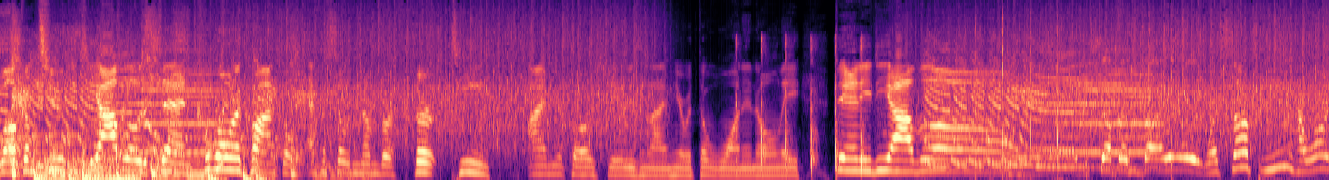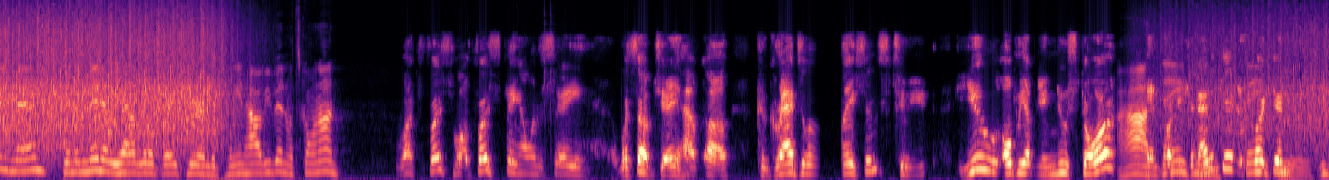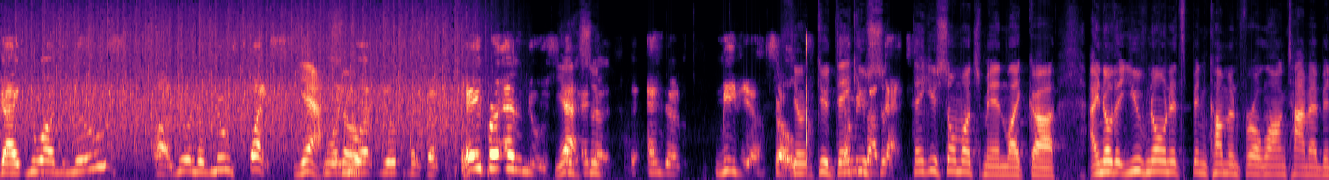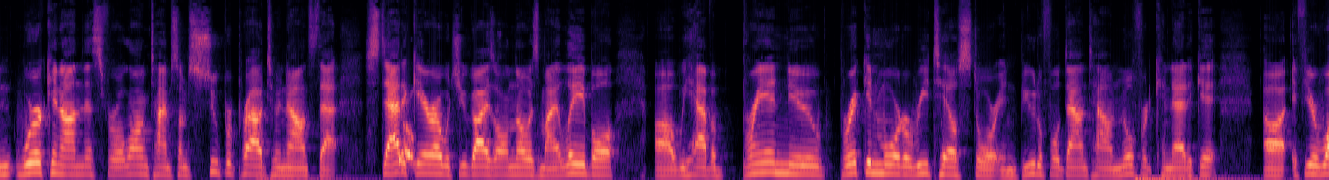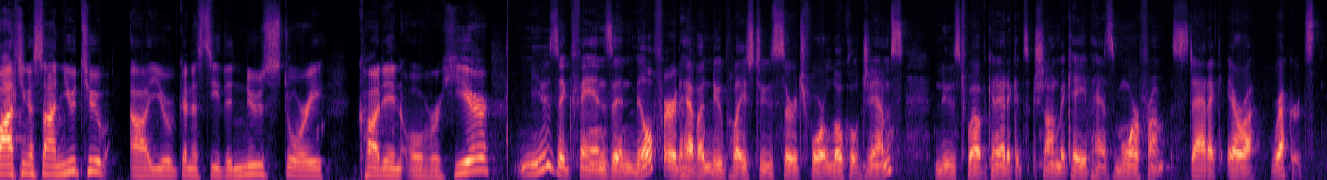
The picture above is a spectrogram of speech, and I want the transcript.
Welcome to the Diablo's Den Corona Chronicles, episode number 13. I'm your co-host Jay Reason, and I'm here with the one and only Danny Diablo. What's up, everybody? What's up, E? How are you, man? Been a minute. We had a little break here in between. How have you been? What's going on? Well, first of all, first thing I want to say, what's up, Jay? Have, uh, congratulations to you. You opening up your new store Ah, in fucking. Connecticut. It's Thank fucking, you. you got you on the news. Uh, you're in the news twice. Yeah, You are, so- you are, you're the, paper and the news. Yeah, and, so- and, the, and the media. So, Yo, dude, thank you, so, that. thank you so much, man. Like, uh, I know that you've known it's been coming for a long time. I've been working on this for a long time, so I'm super proud to announce that Static Bro. Era, which you guys all know is my label, uh, we have a brand new brick and mortar retail store in beautiful downtown Milford, Connecticut. Uh, if you're watching us on YouTube, uh, you're gonna see the news story cut in over here. Music fans in Milford have a new place to search for local gems. News 12 Connecticut's Sean McCabe has more from Static Era Records.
